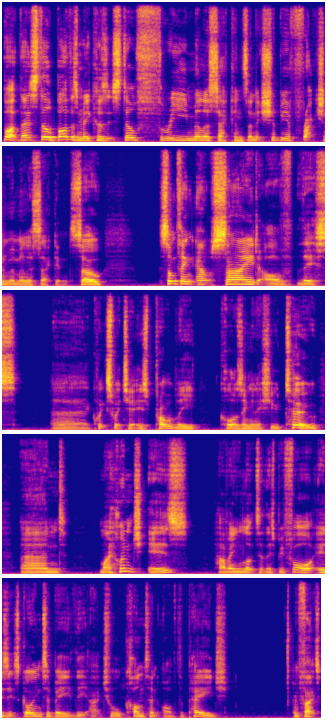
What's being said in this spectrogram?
But that still bothers me because it's still three milliseconds and it should be a fraction of a millisecond. So something outside of this uh, quick switcher is probably causing an issue too. And my hunch is, having looked at this before, is it's going to be the actual content of the page. In fact,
